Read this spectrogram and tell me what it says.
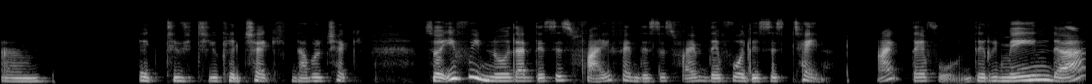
um, activity. You can check, double check. So if we know that this is 5 and this is 5, therefore this is 10, right? Therefore, the remainder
